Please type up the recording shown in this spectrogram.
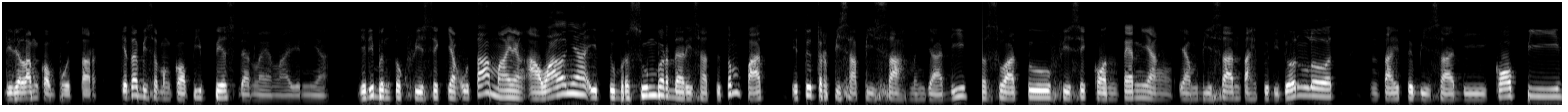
di dalam komputer. Kita bisa mengcopy paste dan lain-lainnya. Jadi bentuk fisik yang utama yang awalnya itu bersumber dari satu tempat itu terpisah-pisah menjadi sesuatu fisik konten yang yang bisa entah itu di-download, entah itu bisa di copy,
